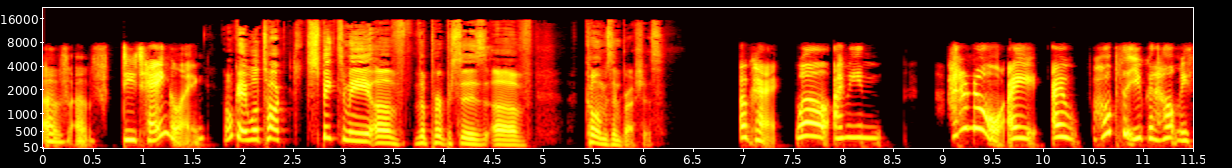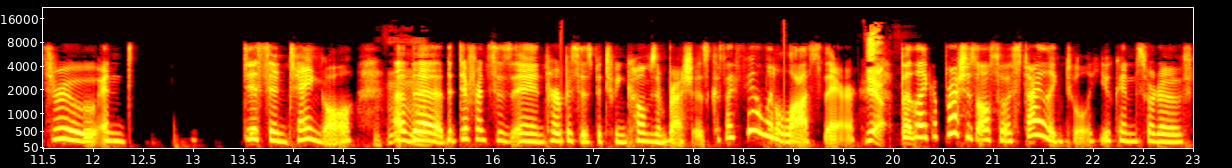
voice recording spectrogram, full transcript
of of detangling. Okay, well, talk. Speak to me of the purposes of combs and brushes. Okay. Well, I mean, I don't know. I I hope that you can help me through and disentangle uh, Mhm. the the differences in purposes between combs and brushes because I feel a little lost there. yeah, But like a brush is also a styling tool. You can sort of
